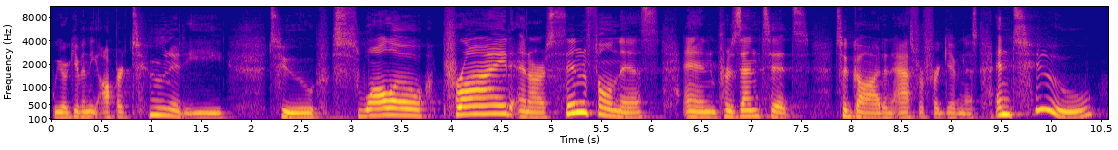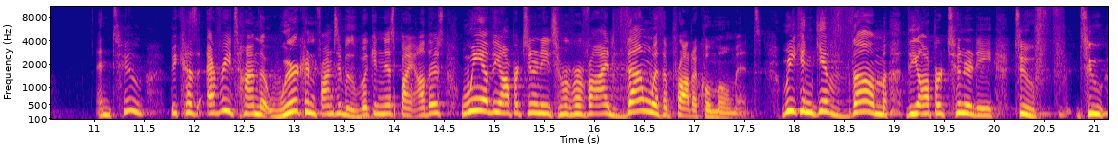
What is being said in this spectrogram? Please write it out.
We are given the opportunity to swallow pride and our sinfulness and present it to God and ask for forgiveness. And two, and two, because every time that we're confronted with wickedness by others, we have the opportunity to provide them with a prodigal moment. We can give them the opportunity to, to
